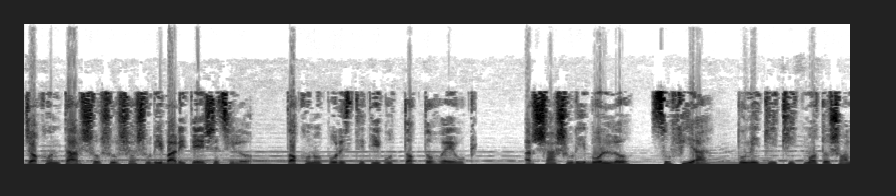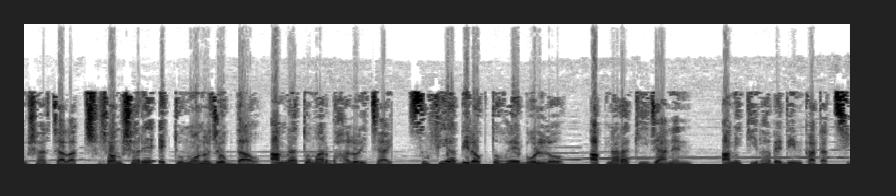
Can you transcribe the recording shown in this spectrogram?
যখন তার শ্বশুর শাশুড়ি বাড়িতে এসেছিল, তখনও পরিস্থিতি উত্তপ্ত হয়ে উঠল। আর শাশুড়ি বলল, সুফিয়া, তুমি কি ঠিক মতো সংসার চালাচ্ছ? সংসারে একটু মনোযোগ দাও। আমরা তোমার ভালোই চাই। সুফিয়া বিরক্ত হয়ে বলল, আপনারা কি জানেন আমি কীভাবে দিন কাটাচ্ছি?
